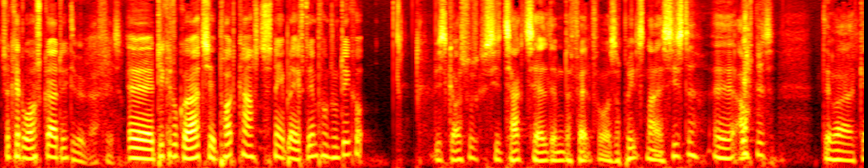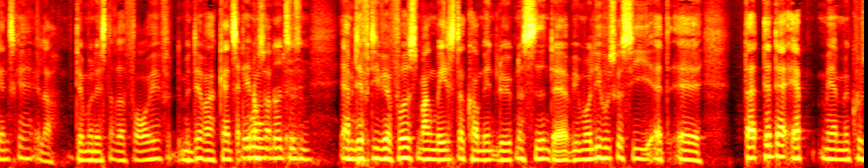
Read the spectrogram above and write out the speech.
så kan du også gøre det. Det vil være fedt. Øh, det kan du gøre til podcast Vi skal også huske at sige tak til alle dem, der faldt for vores aprilsnar i sidste øh, afsnit. Ja. Det var ganske, eller det må næsten have været forrige, for- men det var ganske Er det nogen morsomt. noget tid siden? Jamen det er fordi, vi har fået så mange mails, der kom ind løbende siden der. Vi må lige huske at sige, at øh, der, den der app med, at man kunne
